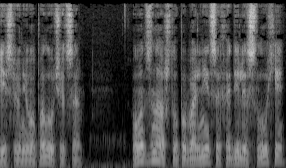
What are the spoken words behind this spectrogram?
если у него получится. Он знал, что по больнице ходили слухи,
